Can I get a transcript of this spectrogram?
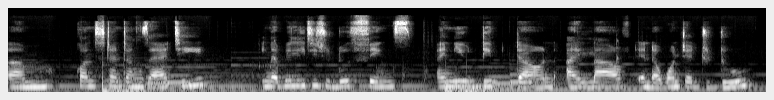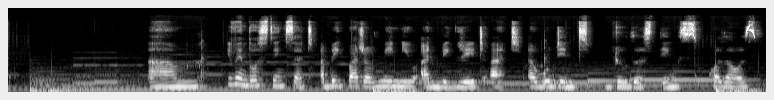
um, constant anxiety, inability to do things I knew deep down I loved and I wanted to do. Um, even those things that a big part of me knew I'd be great at, I wouldn't do those things because I was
